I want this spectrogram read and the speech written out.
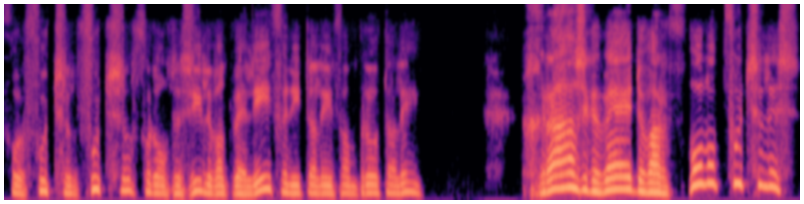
voor voedsel, voedsel voor onze zielen, want wij leven niet alleen van brood alleen. Grazige weiden waar volop voedsel is.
